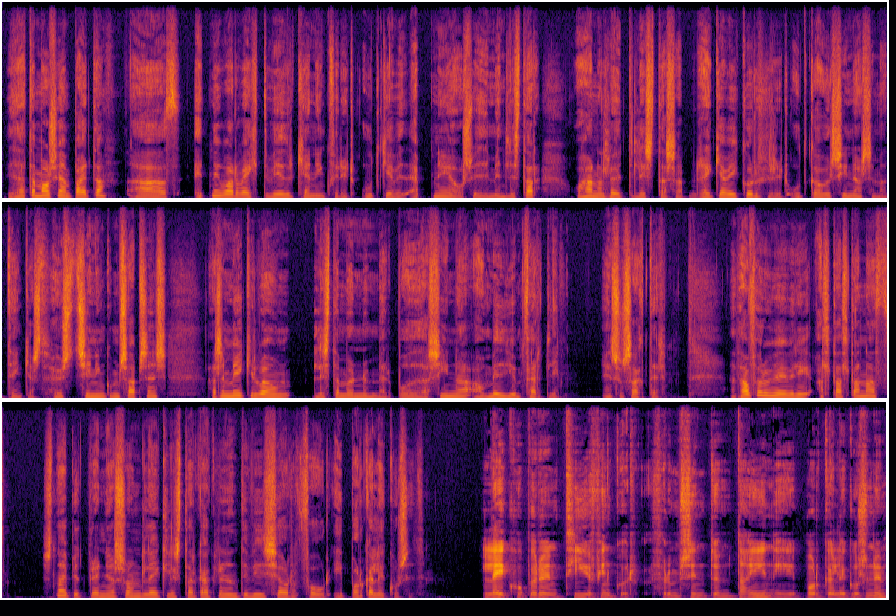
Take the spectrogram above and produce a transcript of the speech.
Við þetta má séðan bæta að einnig var veikt viðurkenning fyrir útgefið efni á sviði myndlistar og hann hlaut listasafn Reykjavíkur fyrir útgáfur sínar sem að tengjast höstsýningum sapsins þar sem mikilvægum listamönnum er bóðið að sína á miðjum ferli, eins og sagt er. En þá förum við yfir í allt allt annað. Snæbjörn Brynjarsson, leiklistargagrinandi viðsjár, fór í borgarleikúsið. Leikhópurinn Tíu fingur frumsyndum dægin í borgarleikúsinu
